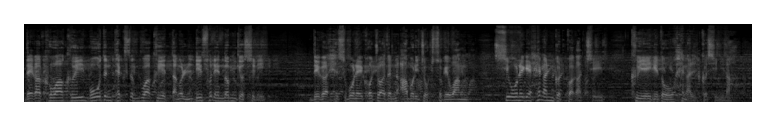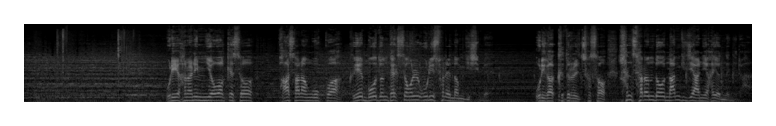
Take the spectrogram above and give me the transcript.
내가 그와 그의 모든 백성과 그의 땅을 네 손에 넘겼으니 내가 헤스본에 거주하던 아모리 족속의 왕 시온에게 행한 것과 같이 그에게도 행할 것이니라. 우리 하나님 여호와께서 바산왕 옥과 그의 모든 백성을 우리 손에 넘기시매 우리가 그들을 쳐서 한 사람도 남기지 아니하였느니라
